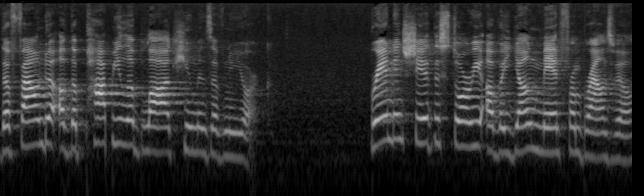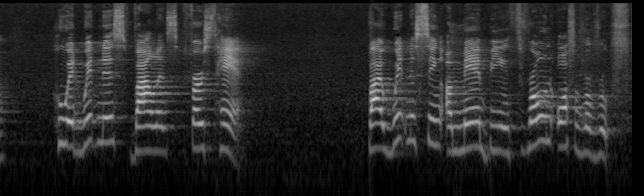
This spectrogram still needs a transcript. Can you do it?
the founder of the popular blog Humans of New York. Brandon shared the story of a young man from Brownsville who had witnessed violence firsthand by witnessing a man being thrown off of a roof.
